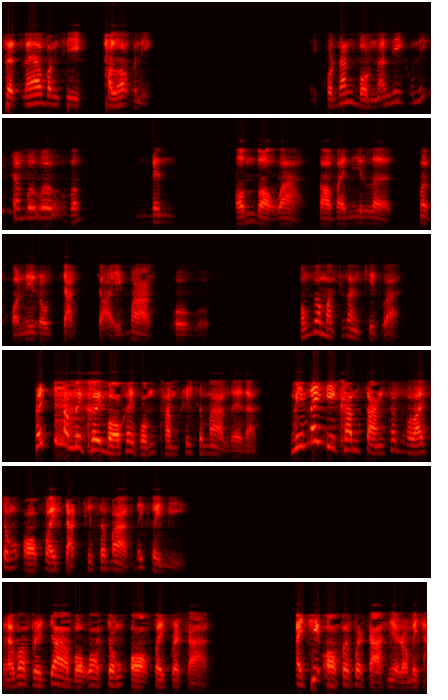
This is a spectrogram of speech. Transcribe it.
เสร็จแล้วบางทีทะเลาะกันอีกคนนั้นบ่นอันนี้คนนี้นะเป็นผมบอกว่า ต่อไปนี้เลิก เมื่อก่อนนี้เราจัดใจมากโอ้ผมก็มานั่งคิดว่าพระเจ้าไม่เคยบอกให้ผมทำคริสต์มาสเลยนะมีไม่มีคำสั่งท่านทั้งหลายจงออกไปจัดคริสต์มาสไม่เคยมี แต่ว่าพระเจ้าบอกว่าจงออกไปประกาศ ไอ้ที่ออกไปประกาศเนี่ยเราไม่ท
